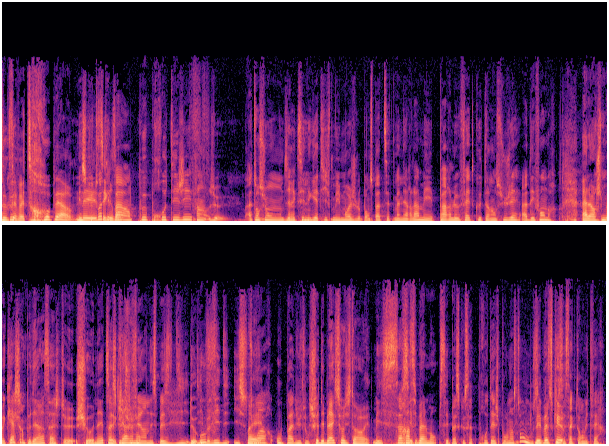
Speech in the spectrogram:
Donc que- ça fait trop peur. Est-ce que toi t'es pas un peu protégé? Enfin, je... attention, on dirait que c'est Mm. négatif, mais moi je le pense pas de cette manière-là, mais par le fait que t'as un sujet à défendre. Alors je me cache un peu derrière ça, je, te- je suis honnête. Parce que tu fais un espèce d'hybride histoire ou pas du tout. Je fais des blagues sur l'histoire, ouais. Mais ça, c'est Principalement. c'est parce que ça te protège pour l'instant ou c'est parce parce que, que- c'est ça que t'as envie de faire?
